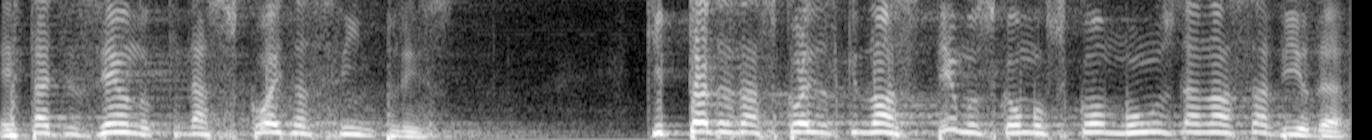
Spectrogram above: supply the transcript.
Ele está dizendo que nas coisas simples, que todas as coisas que nós temos como comuns da nossa vida,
